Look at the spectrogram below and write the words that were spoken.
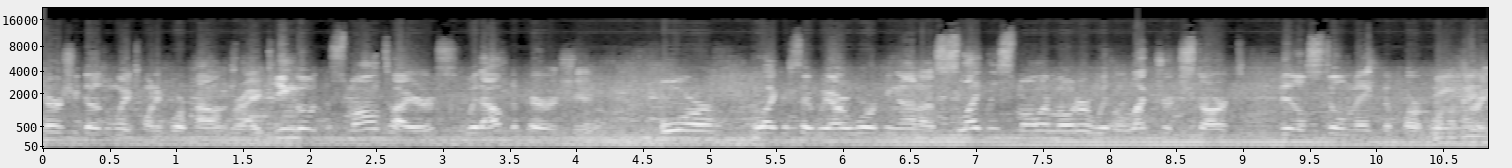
Parachute doesn't weigh 24 pounds. Right. You can go with the small tires without the parachute. Or, like I said, we are working on a slightly smaller motor with electric start that'll still make the Part 103.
